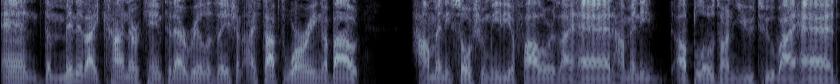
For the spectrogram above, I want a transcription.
And the minute I kind of came to that realization, I stopped worrying about how many social media followers I had, how many uploads on YouTube I had,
